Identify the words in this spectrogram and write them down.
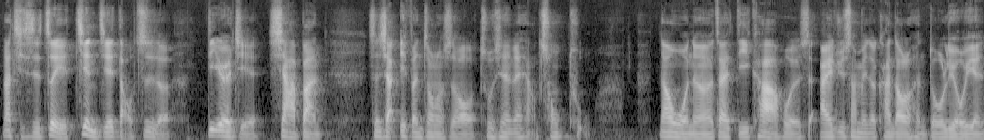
那其实这也间接导致了第二节下半剩下一分钟的时候出现那场冲突。那我呢，在 D 卡或者是 IG 上面都看到了很多留言，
